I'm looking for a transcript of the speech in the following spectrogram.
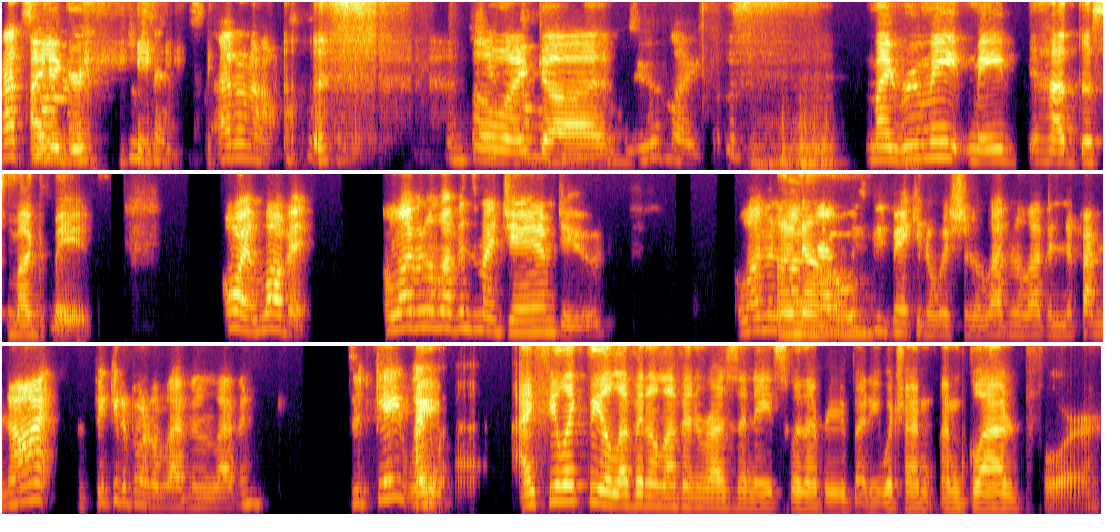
that's I agree. I don't know. Oh my God. weird, Dude, like, My roommate made had this mug made. oh, I love it. 11 11's my jam, dude. 11 I 11, I always be making a wish at 11 11. If I'm not, I'm thinking about 11 11. It's a gateway. I'm, I feel like the eleven eleven resonates with everybody, which I'm I'm glad for.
